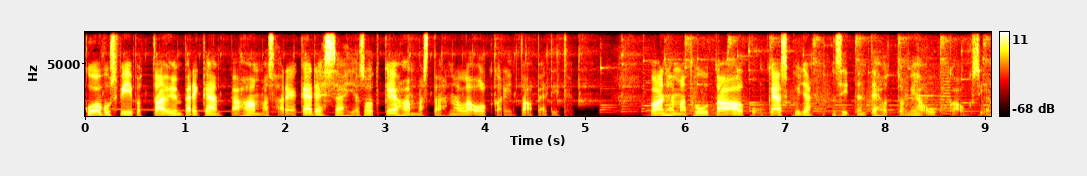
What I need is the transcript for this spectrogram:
Kuovus viipottaa ympäri kämppää hammasharja kädessä ja sotkee hammastahnalla olkkarin tapetit. Vanhemmat huutaa alkuun käskyjä, sitten tehottomia uhkauksia.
